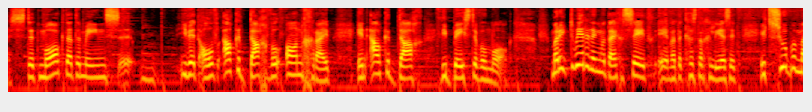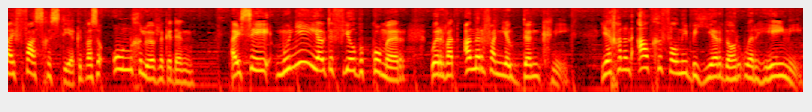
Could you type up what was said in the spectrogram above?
is. Dit maak dat 'n mens eh, jy weet half elke dag wil aangryp en elke dag die beste wil maak. Maar die tweede ding wat hy gesê het eh, wat ek gister gelees het, het so by my vasgesteek. Dit was 'n ongelooflike ding. Hy sê moenie jou te veel bekommer oor wat ander van jou dink nie. Jy gaan in elk geval nie beheer daaroor hê nie.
